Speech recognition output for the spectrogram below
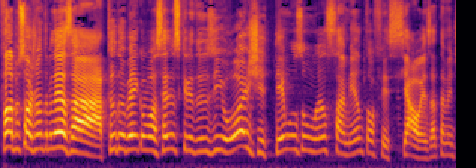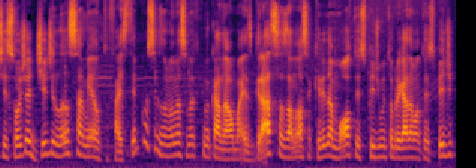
Fala pessoal, Jonathan, beleza? Tudo bem com vocês, meus queridos? E hoje temos um lançamento oficial, exatamente isso. Hoje é dia de lançamento. Faz tempo que vocês não vêem lançamento aqui no canal, mas graças à nossa querida MotoSpeed, muito obrigado a MotoSpeed,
